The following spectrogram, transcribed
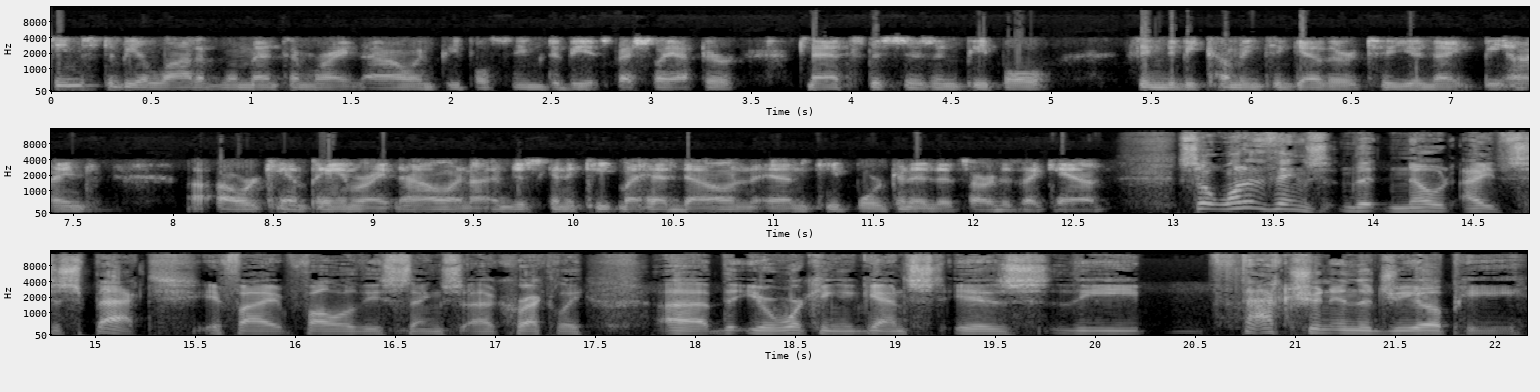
seems to be a lot of momentum right now, and people seem to be, especially after Matt's decision, people seem to be coming together to unite behind our campaign right now, and I'm just going to keep my head down and keep working it as hard as I can. So, one of the things that note I suspect, if I follow these things uh, correctly, uh, that you're working against is the faction in the GOP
